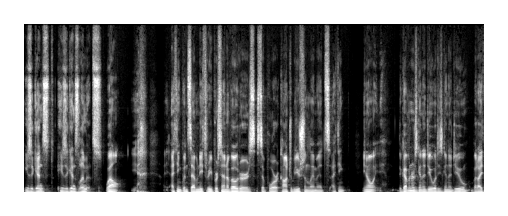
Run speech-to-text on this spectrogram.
he's against he's against limits. well, I think when 73% of voters support contribution limits, I think you know the governor's going to do what he's going to do. But I,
